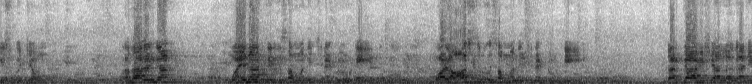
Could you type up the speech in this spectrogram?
తీసుకొచ్చామో ప్రధానంగా మైనార్టీలకు సంబంధించినటువంటి వాళ్ళ ఆస్తులకు సంబంధించినటువంటి దర్గా విషయాల్లో కానీ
